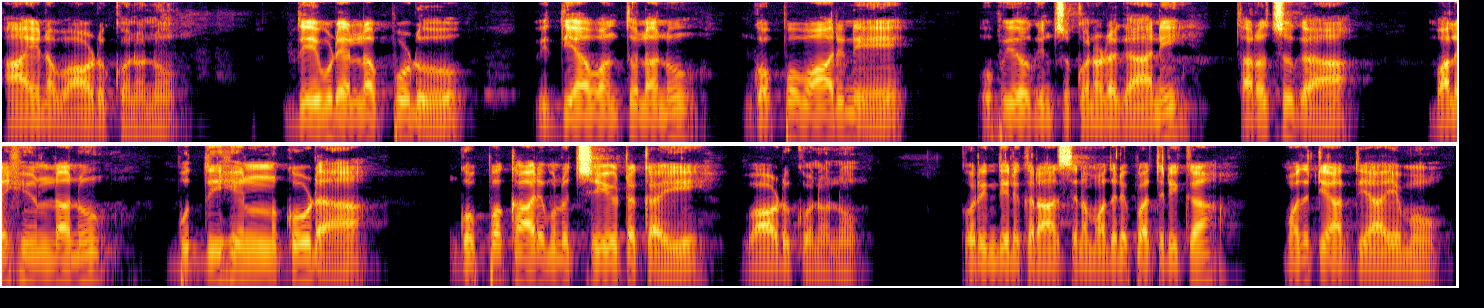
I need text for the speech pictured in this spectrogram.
ఆయన వాడుకొనును దేవుడు ఎల్లప్పుడూ విద్యావంతులను గొప్పవారిని ఉపయోగించుకొనడు కానీ తరచుగా బలహీనులను బుద్ధిహీనులను కూడా గొప్ప కార్యములు చేయుటకై వాడుకొనును కొరిందీలకు రాసిన మొదటి పత్రిక మొదటి అధ్యాయము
